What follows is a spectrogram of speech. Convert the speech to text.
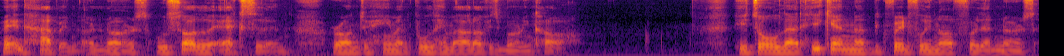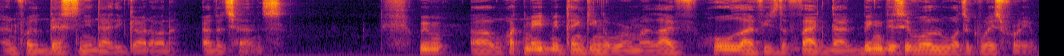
When it happened, a nurse who saw the accident ran to him and pulled him out of his burning car. He told that he cannot be grateful enough for that nurse and for the destiny that he got on other chance. We, uh, what made me thinking over my life, whole life, is the fact that being disabled was a grace for him.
